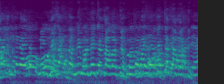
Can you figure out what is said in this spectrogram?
नाही तर नाही. तुम्ही मी बोला. सांगतो. मी मोदीचेच लाभार्थी आहे. लाभार्थी आहे.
